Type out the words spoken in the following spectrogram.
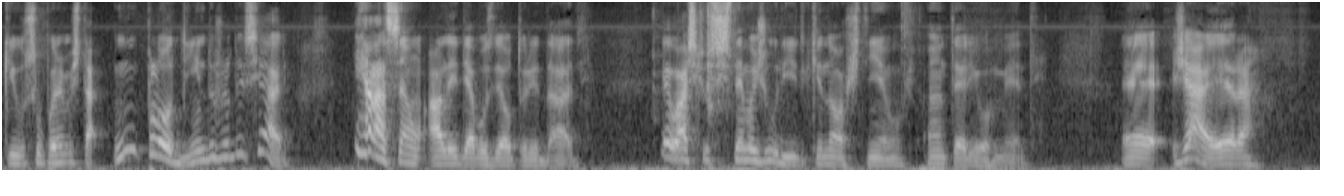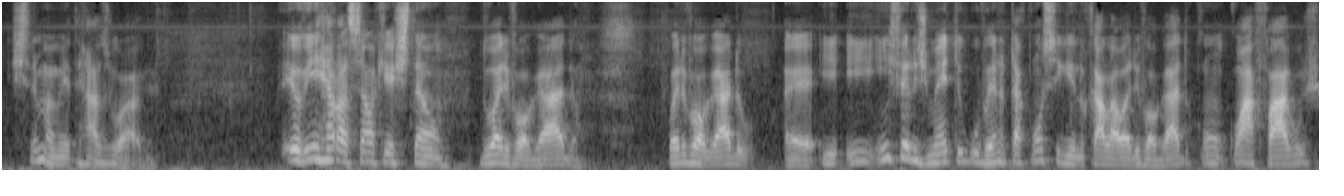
que o Supremo está implodindo o judiciário. Em relação à lei de abuso de autoridade, eu acho que o sistema jurídico que nós tínhamos anteriormente é, já era extremamente razoável. Eu vi em relação à questão do advogado, o advogado, é, e, e, infelizmente o governo está conseguindo calar o advogado com, com afagos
